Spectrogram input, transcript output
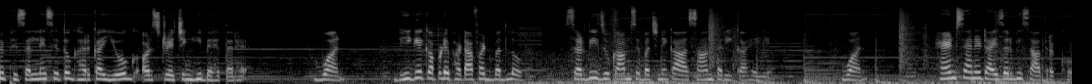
में फिसलने से तो घर का योग और स्ट्रेचिंग ही बेहतर है। वन भीगे कपड़े फटाफट बदलो। सर्दी जुकाम से बचने का आसान तरीका है ये। वन हैंड सैनिटाइजर भी साथ रखो।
